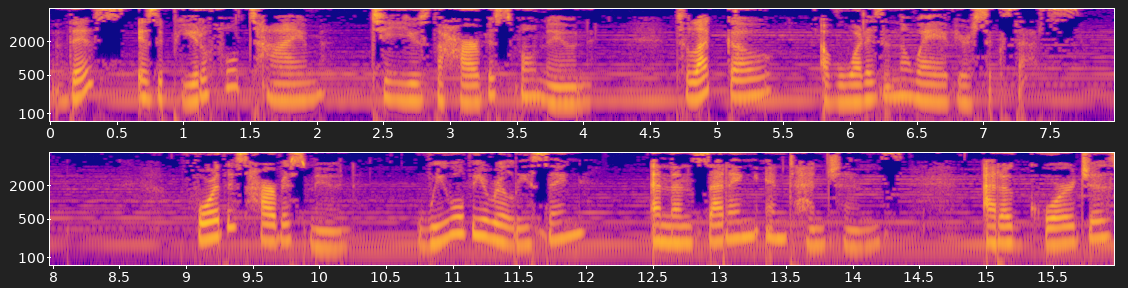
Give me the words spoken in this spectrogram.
This is a beautiful time to use the harvest full moon to let go of what is in the way of your success. For this harvest moon, we will be releasing and then setting intentions at a gorgeous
